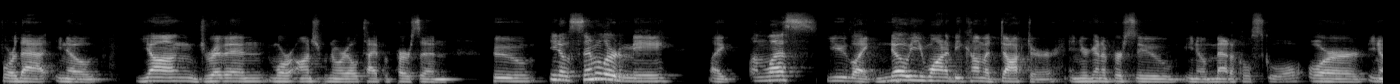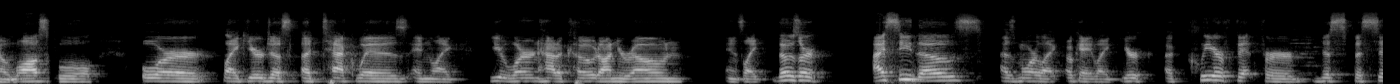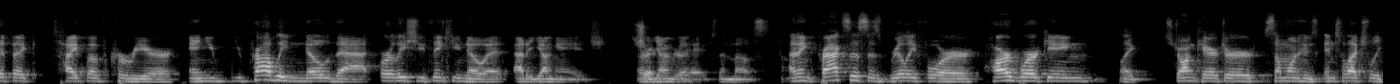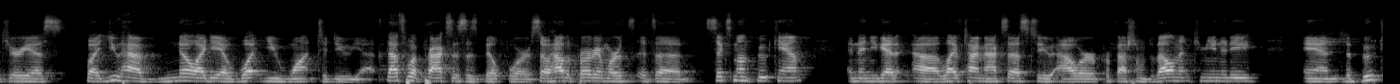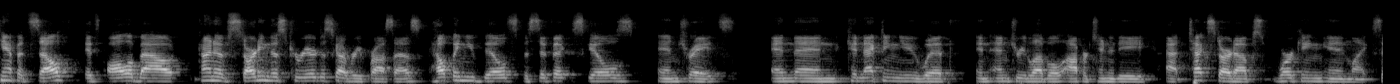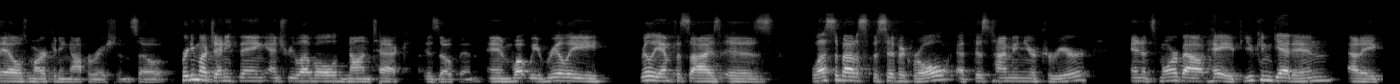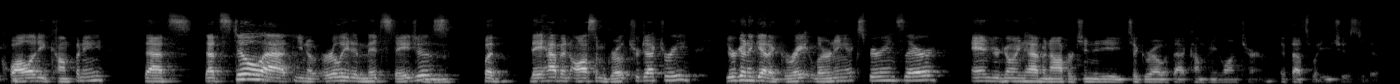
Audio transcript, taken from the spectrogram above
for that, you know, young, driven, more entrepreneurial type of person who, you know, similar to me, like unless you like know you want to become a doctor and you're going to pursue, you know, medical school or, you know, mm-hmm. law school or like you're just a tech whiz and like you learn how to code on your own and it's like those are I see those as more like okay like you're a clear fit for this specific type of career and you you probably know that or at least you think you know it at a young age sure. or younger yeah. age than most i think praxis is really for hardworking like strong character someone who's intellectually curious but you have no idea what you want to do yet that's what praxis is built for so how the program works it's a six month boot camp and then you get uh, lifetime access to our professional development community. And the boot camp itself, it's all about kind of starting this career discovery process, helping you build specific skills and traits, and then connecting you with an entry level opportunity at tech startups working in like sales, marketing, operations. So, pretty much anything entry level, non tech is open. And what we really, really emphasize is less about a specific role at this time in your career and it's more about hey if you can get in at a quality company that's that's still at you know early to mid stages mm-hmm. but they have an awesome growth trajectory you're going to get a great learning experience there and you're going to have an opportunity to grow with that company long term if that's what you choose to do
